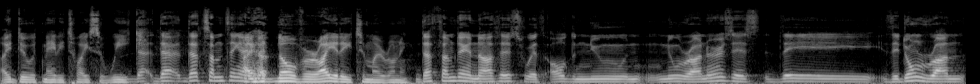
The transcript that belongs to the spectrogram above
I do it maybe twice a week. That, that that's something I, I had no variety to my running. That's something I noticed with all the new new runners is they they don't run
